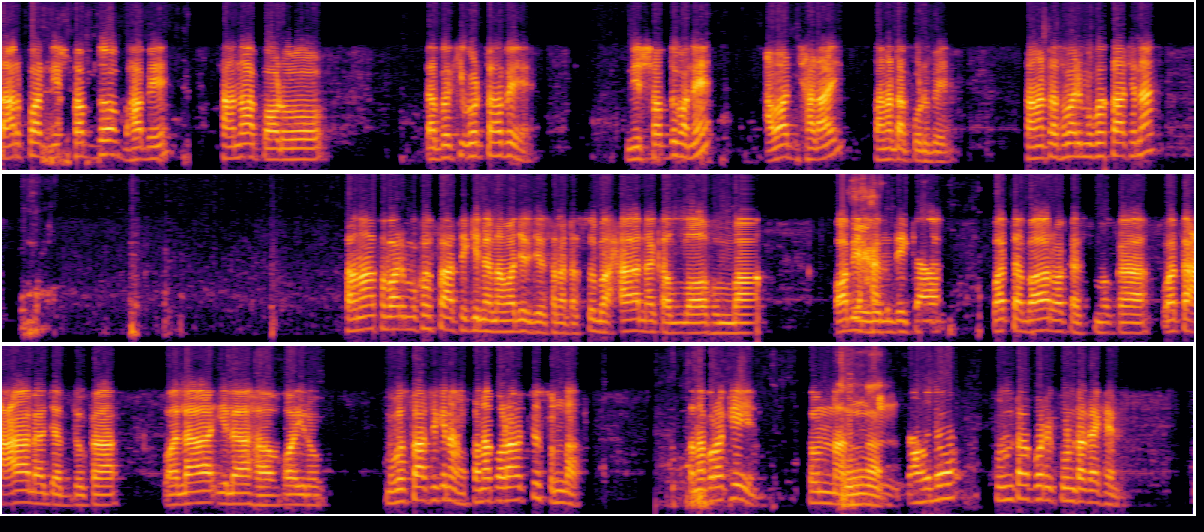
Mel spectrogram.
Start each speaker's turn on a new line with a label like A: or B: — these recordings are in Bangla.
A: তারপর নিঃশব্দ ভাবে সানা পড়ো। তারপর কি পড়তে হবে? নিঃশব্দ মানে আওয়াজ ছাড়াই সানাটা পড়বে। সানাটা সবার মুখস্থ আছে না? সানা সবার মুখস্থ আছে কিনা নামাজের যে সানাটা সুবহানাকা আল্লাহুম্মা ওয়া বিহামদিকা ওয়া তাবারাকা ইসমুকা ওয়া তাআলা জাদ্দুকা ওয়া লা ইলাহা গায়রুক। মুখস্থ আছে কিনা সানা পড়া হচ্ছে সুন্নাত। সানা পড়া কি সুন্নাত তাহলে কোনটা পরে কোনটা দেখেন?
